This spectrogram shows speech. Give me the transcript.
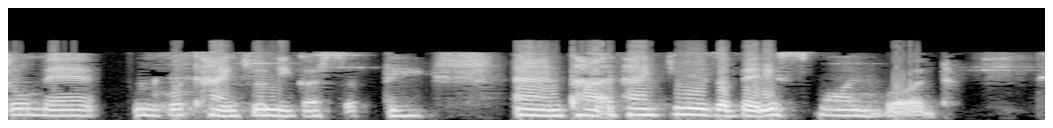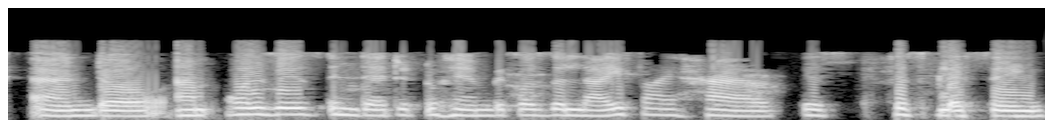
तो मैं उनको थैंक यू नहीं कर सकती। And thank you is a very small word and uh, I'm always indebted to him because the life I have is his blessing.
